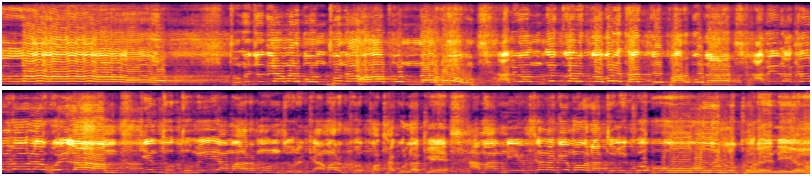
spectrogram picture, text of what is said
আল্লাহ তুমি যদি আমার বন্ধু না হও বোন না হও আমি অন্ধকার কবরে থাকতে পারব না। আমি রাখাল হইলাম, কিন্তু তুমি আমার মঞ্জুরকে, আমার কথাগুলোকে, আমার নিয়তখানাকে মৌলা, তুমি কবুল করে নিও।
